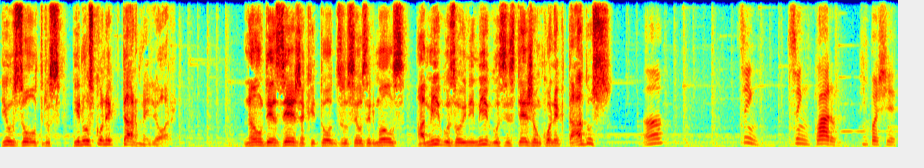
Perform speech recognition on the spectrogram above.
e os outros e nos conectar melhor. Não deseja que todos os seus irmãos, amigos ou inimigos estejam conectados? Hã? Sim, sim, claro, Rinpoche.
